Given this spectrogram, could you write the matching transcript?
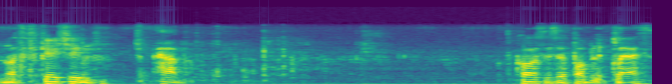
notification hub course it's a public class.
